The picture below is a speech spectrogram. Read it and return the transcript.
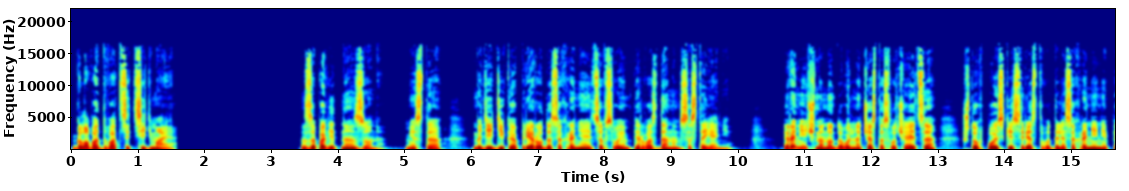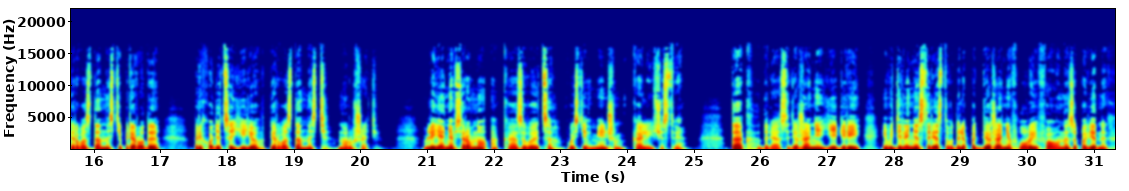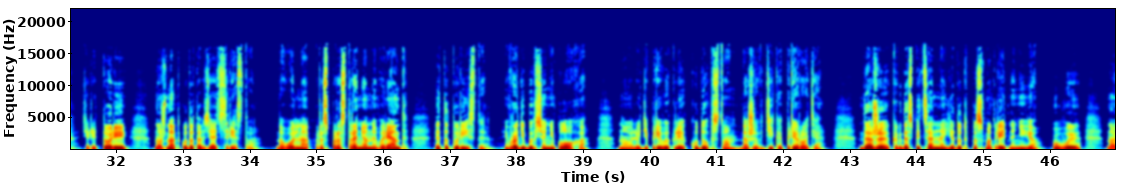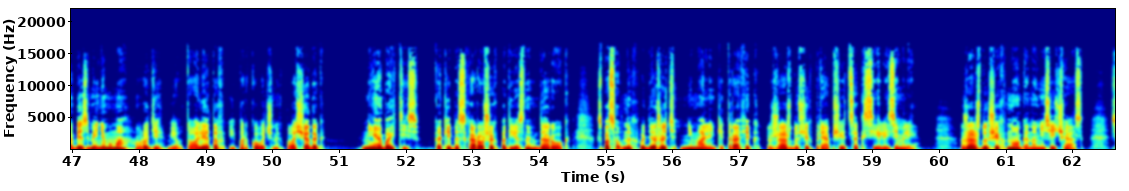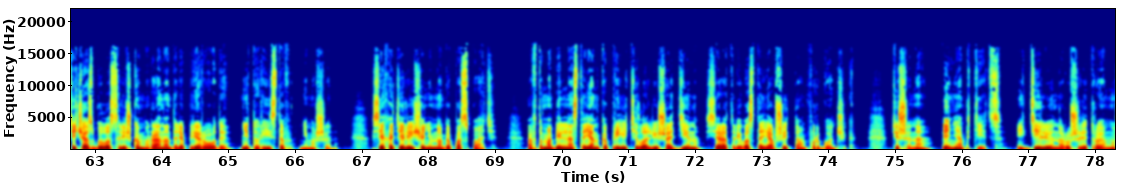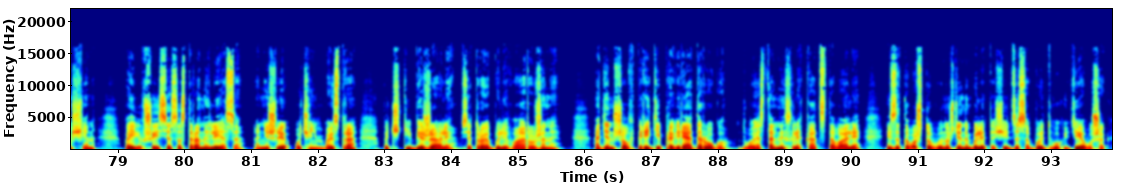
Глава 27. Заповедная зона. Место, где дикая природа сохраняется в своем первозданном состоянии. Иронично, но довольно часто случается, что в поиске средств для сохранения первозданности природы приходится ее первозданность нарушать. Влияние все равно оказывается, пусть и в меньшем количестве. Так, для содержания егерей и выделения средств для поддержания флоры и фауны заповедных территорий нужно откуда-то взять средства. Довольно распространенный вариант – это туристы. И вроде бы все неплохо. Но люди привыкли к удобствам, даже в дикой природе. Даже когда специально едут посмотреть на нее. Увы, но без минимума, вроде биотуалетов и парковочных площадок, не обойтись как и без хороших подъездных дорог, способных выдержать немаленький трафик, жаждущих приобщиться к силе Земли. Жаждущих много, но не сейчас. Сейчас было слишком рано для природы, ни туристов, ни машин. Все хотели еще немного поспать. Автомобильная стоянка приютила лишь один, сиротливо стоявший там фургончик. Тишина, пение птиц, Идиллию нарушили трое мужчин, появившиеся со стороны леса. Они шли очень быстро, почти бежали, все трое были вооружены. Один шел впереди, проверяя дорогу. Двое остальных слегка отставали из-за того, что вынуждены были тащить за собой двух девушек.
